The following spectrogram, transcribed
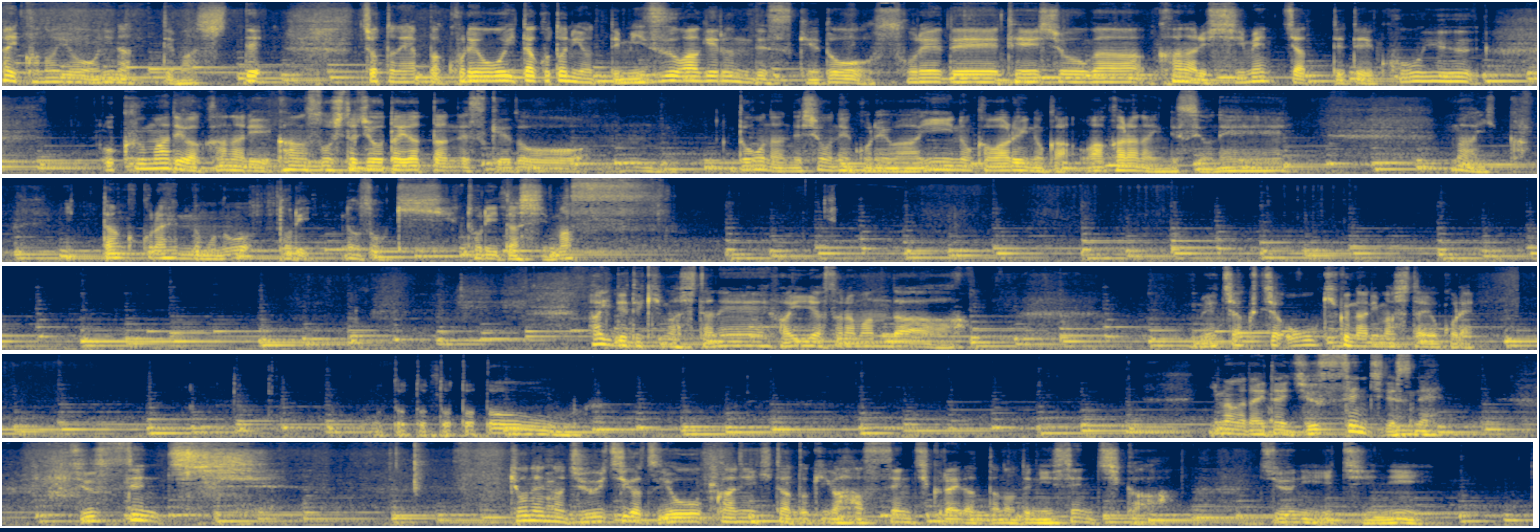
はい、このようになってまして、ちょっとね、やっぱこれを置いたことによって水をあげるんですけど、それで低床がかなり湿っちゃってて、こういう、奥まではかなり乾燥した状態だったんですけど、うん、どうなんでしょうね、これは。いいのか悪いのかわからないんですよね。まあいいか。一旦ここら辺のものを取り除き、取り出します。はい、出てきましたね。ファイヤーサラマンダー。めちゃくちゃ大きくなりましたよ、これ。おととととと。今がだいたい10センチですね。10センチ。去年の11月8日に来た時が8センチくらいだったので2センチか。12、1、2、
